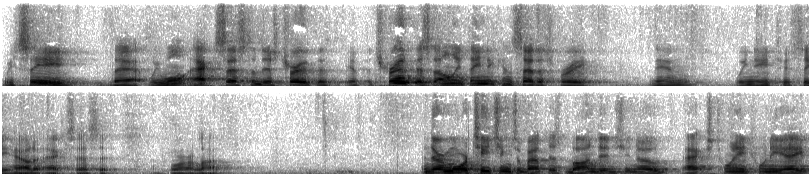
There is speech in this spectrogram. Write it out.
we see that we want access to this truth. If, if the truth is the only thing that can set us free, then we need to see how to access it for our life. And there are more teachings about this bondage. You know, Acts 20 28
